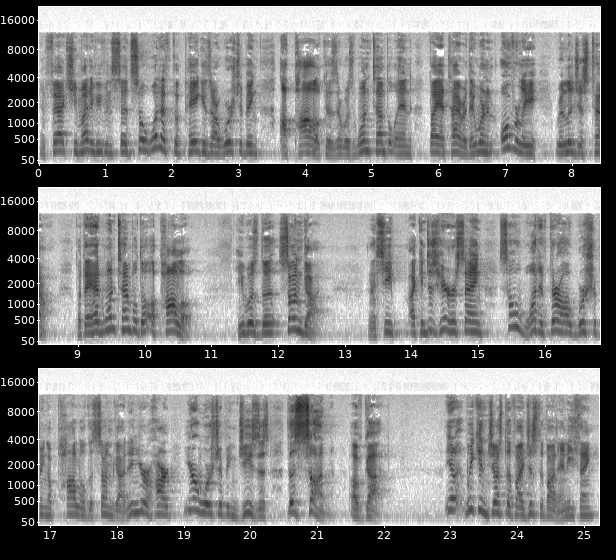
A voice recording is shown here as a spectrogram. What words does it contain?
In fact, she might have even said, So what if the pagans are worshiping Apollo? Because there was one temple in Thyatira. They weren't an overly religious town, but they had one temple to Apollo. He was the sun god. And she, I can just hear her saying, So what if they're all worshiping Apollo, the sun god? In your heart, you're worshiping Jesus, the Son of God. You know, we can justify just about anything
